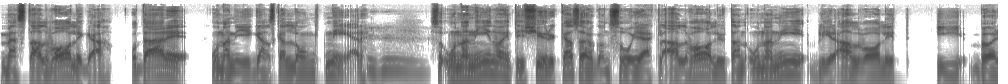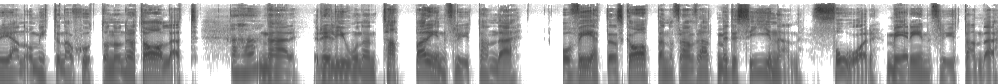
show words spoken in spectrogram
mest allvarliga och där är onani ganska långt ner. Så onanin var inte i kyrkans ögon så jäkla allvarlig utan onani blir allvarligt i början och mitten av 1700-talet när religionen tappar inflytande och vetenskapen och framförallt medicinen får mer inflytande.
